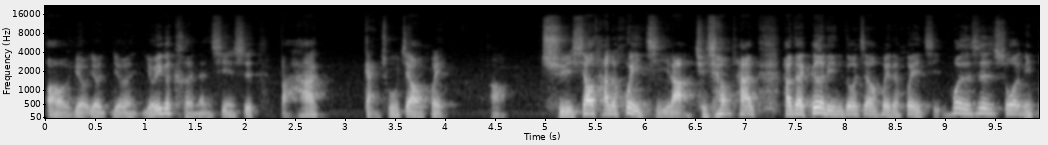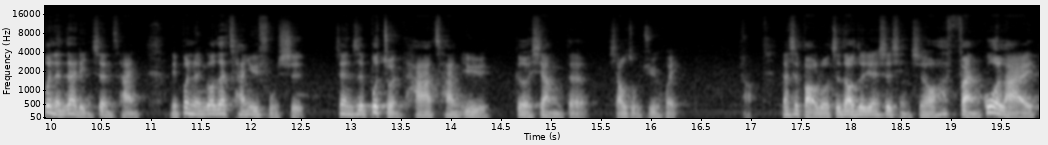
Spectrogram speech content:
哦，有有有有一个可能性是把他赶出教会啊，取消他的会籍啦，取消他他在哥林多教会的会籍，或者是说你不能再领圣餐。你不能够再参与服事，甚至不准他参与各项的小组聚会。好，但是保罗知道这件事情之后，他反过来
